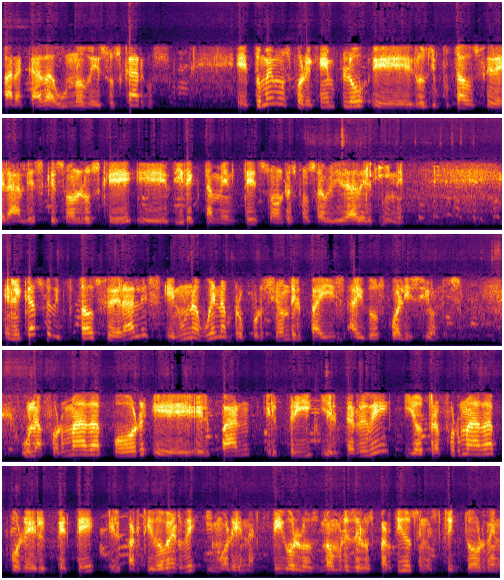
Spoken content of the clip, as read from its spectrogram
para cada uno de esos cargos. Eh, tomemos, por ejemplo, eh, los diputados federales, que son los que eh, directamente son responsabilidad del INE. En el caso de diputados federales, en una buena proporción del país hay dos coaliciones. Una formada por el PAN, el PRI y el PRD, y otra formada por el PT, el Partido Verde y Morena. Digo los nombres de los partidos en estricto orden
